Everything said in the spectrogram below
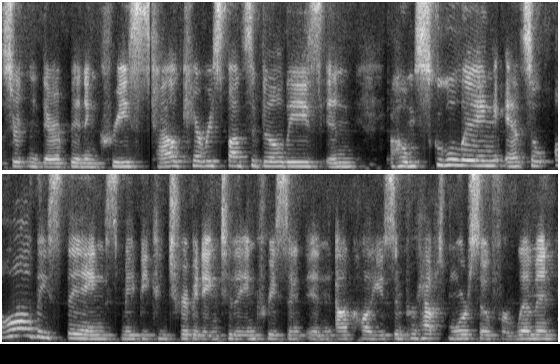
Certainly, there have been increased childcare responsibilities in homeschooling. And so all these things may be contributing to the increase in, in, alcohol use and perhaps more so for women.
